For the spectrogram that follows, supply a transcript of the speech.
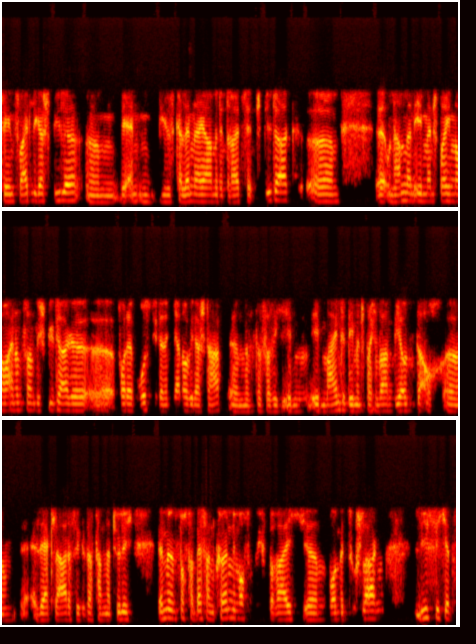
zehn Zweitligaspiele. Ähm, wir enden dieses Kalenderjahr mit dem 13. Spieltag äh, äh, und haben dann eben entsprechend noch 21 Spieltage äh, vor der Brust, die dann im Januar wieder starten. Ähm, das ist das, was ich eben eben meinte. Dementsprechend waren wir uns da auch äh, sehr klar, dass wir gesagt haben, natürlich, wenn wir uns noch verbessern können im Offensivbereich, äh, wollen wir zuschlagen ließ sich jetzt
